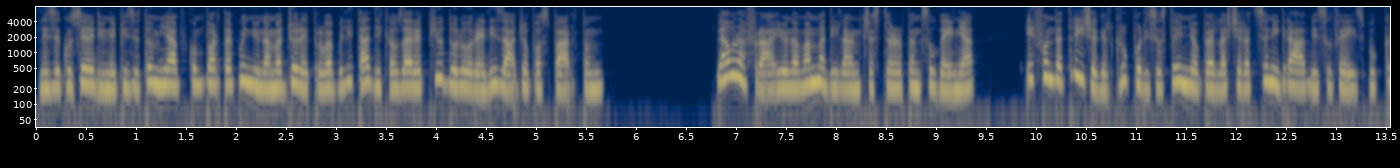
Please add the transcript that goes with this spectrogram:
L'esecuzione di un'episiotomia comporta quindi una maggiore probabilità di causare più dolore e disagio postpartum. Laura Fry, una mamma di Lancaster, Pennsylvania, e fondatrice del gruppo di sostegno per lacerazioni gravi su Facebook,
